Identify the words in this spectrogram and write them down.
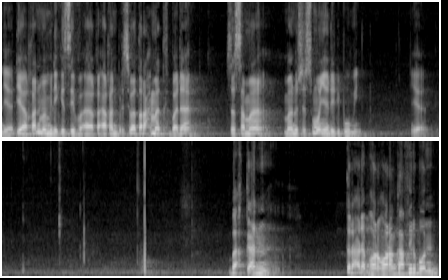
Ya, dia akan memiliki sifat akan bersifat rahmat kepada sesama manusia semuanya ada di bumi. Ya. Bahkan terhadap orang-orang kafir pun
